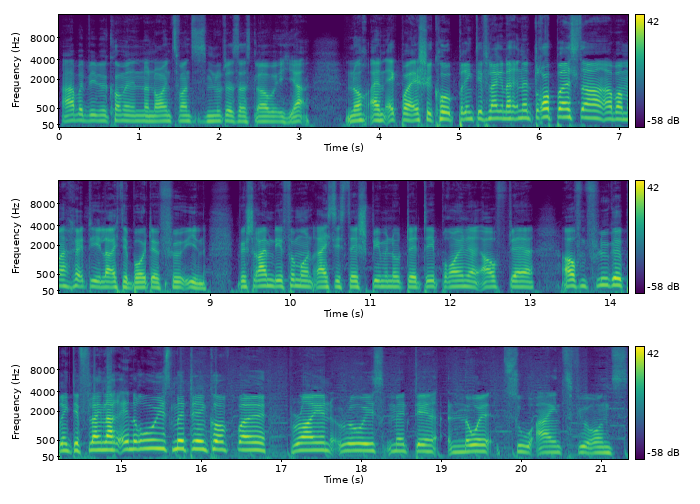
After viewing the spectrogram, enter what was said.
Aber wir bekommen in der 29. Minute, ist das glaube ich, ja, noch ein Eckball. Escheko bringt die Flagge nach innen. Da, aber Machetti leichte Beute für ihn. Wir schreiben die 35. Spielminute. De Bruyne auf, der, auf dem Flügel bringt die Flagge nach innen. Ruiz mit dem Kopfball. Brian Ruiz mit den 0 zu 1 für uns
